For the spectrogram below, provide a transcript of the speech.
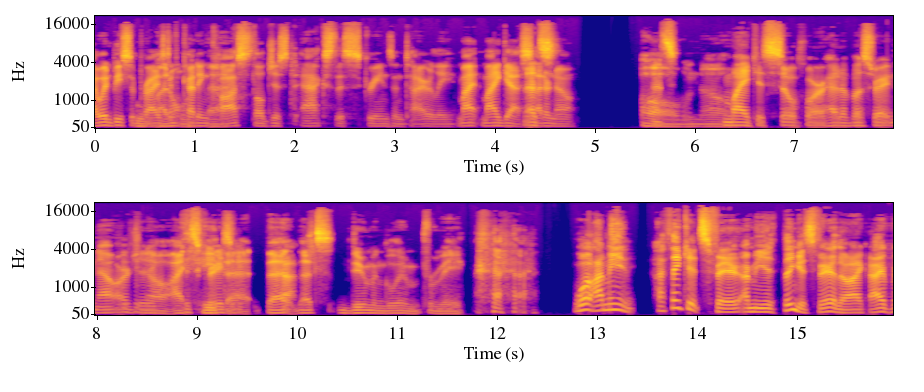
I wouldn't be surprised don't if cutting that. costs, they'll just axe the screens entirely. My my guess. I don't know. That's Oh no, Mike is so far ahead of us right now, RJ. No, I It's hate crazy. that. That Ah. that's doom and gloom for me. Well, I mean, I think it's fair. I mean, I think it's fair though. Like I,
